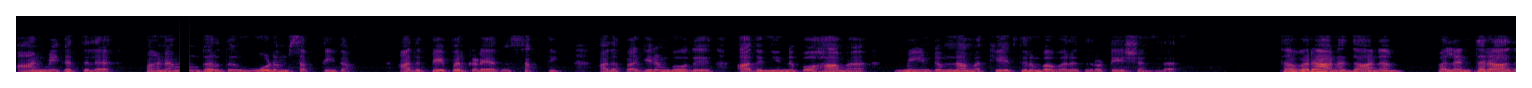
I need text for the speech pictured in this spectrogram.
ஆன்மீகத்துல பணம்ங்கிறது ஓடும் சக்தி தான் அது பேப்பர் கிடையாது சக்தி. அதை பகிரும்போது அது நின்னு போகாம மீண்டும் நமக்கே திரும்ப வருது ரொட்டேஷன்ல தவறான தானம் பலன் தராத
